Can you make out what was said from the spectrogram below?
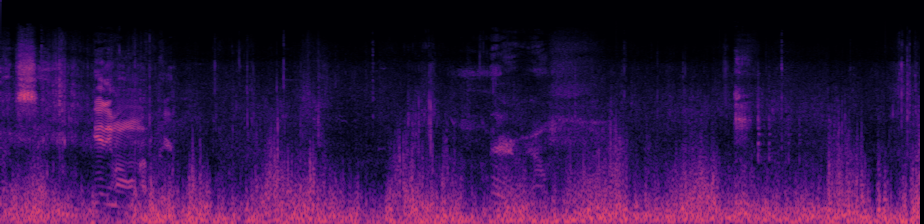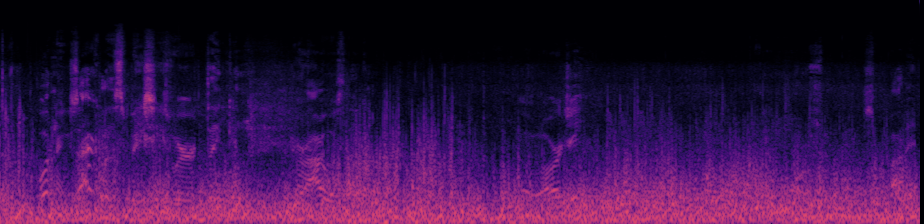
Let's see. Get him on up here. There we go. Wasn't exactly the species we were thinking, or I was thinking. A largie. Spotted.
